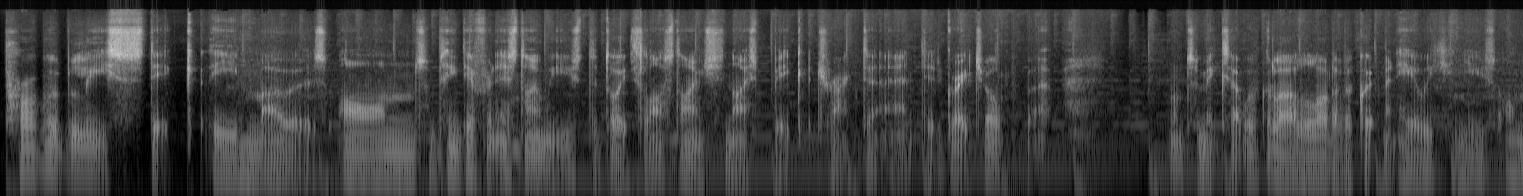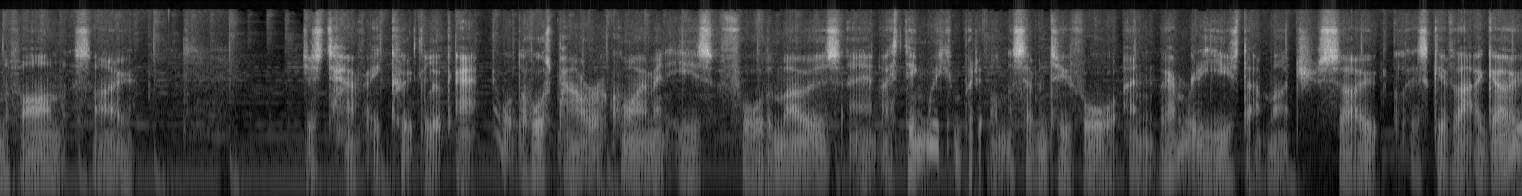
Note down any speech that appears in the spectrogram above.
probably stick the mowers on something different this time. We used the Deutz last time, which is a nice big tractor and did a great job, but want to mix up. We've got a lot of equipment here we can use on the farm, so just have a quick look at what the horsepower requirement is for the mowers and I think we can put it on the 724 and we haven't really used that much. So let's give that a go.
